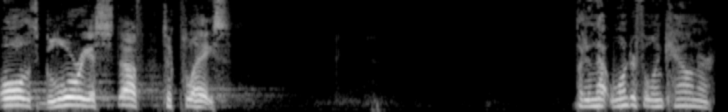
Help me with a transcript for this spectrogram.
all this glorious stuff took place. But in that wonderful encounter,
